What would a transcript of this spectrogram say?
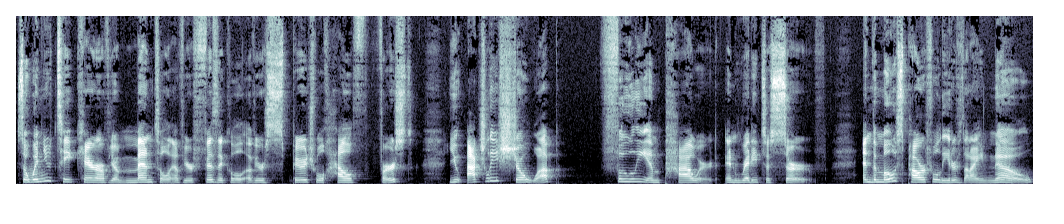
So when you take care of your mental, of your physical, of your spiritual health first, you actually show up fully empowered and ready to serve. And the most powerful leaders that I know,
